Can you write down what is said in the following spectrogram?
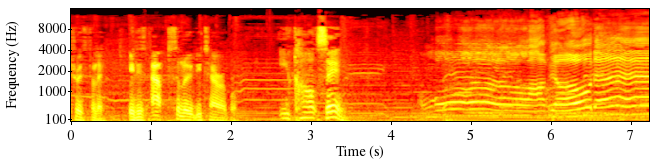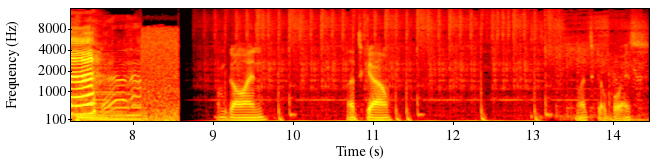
truthfully. It is absolutely terrible. You can't sing. I'm going. Let's go. Let's go, boys.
